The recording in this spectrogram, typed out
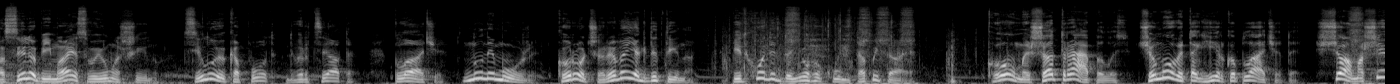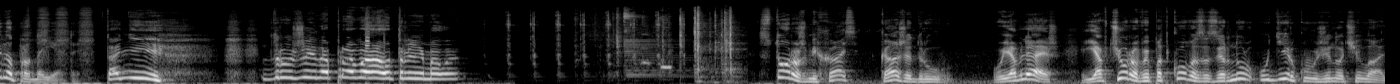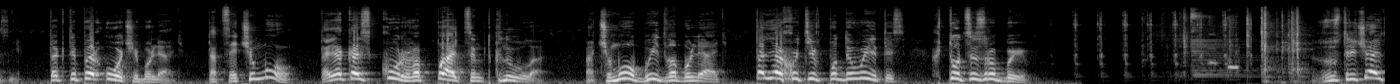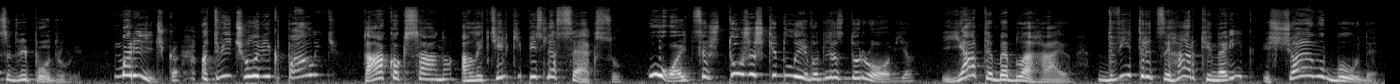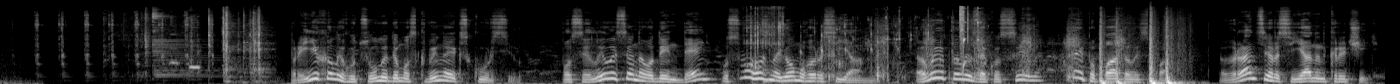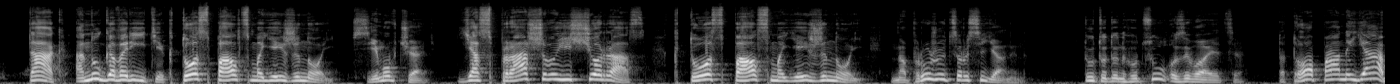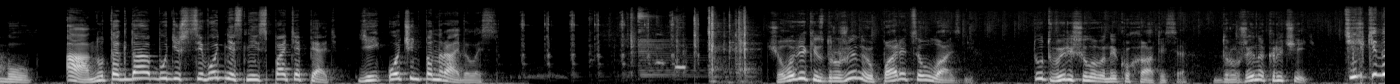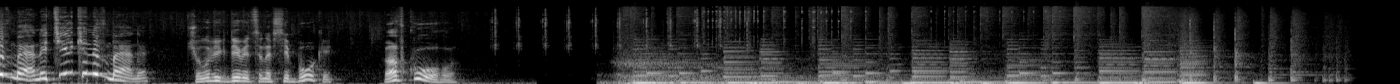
Василь обіймає свою машину, цілує капот, дверцята, плаче. Ну не може. Коротше, реве як дитина. Підходить до нього кум та питає. Куми, що трапилось? Чому ви так гірко плачете? Що, машину продаєте? Та ні. Дружина права отримала. Сторож Міхась каже другу. Уявляєш, я вчора випадково зазирнув у дірку у жіночій лазні. Так тепер очі болять. Та це чому? Та якась курва пальцем ткнула. А чому обидва болять? Та я хотів подивитись, хто це зробив. Зустрічаються дві подруги. Марічка, а твій чоловік палить? Так, Оксано, але тільки після сексу. Ой, це ж дуже шкідливо для здоров'я. Я тебе благаю, дві-три цигарки на рік, і що йому буде? Приїхали гуцули до Москви на екскурсію. Поселилися на один день у свого знайомого росіянина. Випили, закусили та й попадали спати. Вранці росіянин кричить. Так, а ну говорите, кто спал с моей женой? Всі мовчать. Я спрашиваю еще раз, кто спал с моей женой? Напружується росіянин. Тут один гуцул озивається. Да то, пан, и я был. А, ну тогда будешь сегодня с ней спать опять. Ей очень понравилось. Чоловік із дружиною паряться у лазні. Тут вирішили вони кохатися. Дружина кричить. Тільки не в мене, тільки не в мене. Чоловік дивиться на всі боки. А в кого?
